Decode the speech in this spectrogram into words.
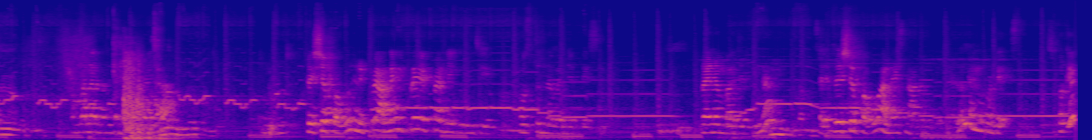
అమ్మ నాన్న ఫ్రెష్ అప్ అవ్వు. నేను ఇప్పుడే అన్నయ్య ఇప్పుడే చెప్పాడు నీ గురించి. వస్తున్నావని చెప్పేసి. ప్రయాణం బాగా జరిగిందా? సరే ఫ్రెష్ అప్ అవ్వు. అన్నయ్య స్నానం నేను ఓకే?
